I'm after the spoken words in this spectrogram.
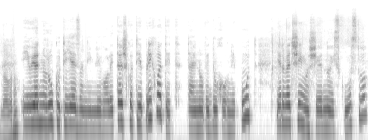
dobro. I u jednu ruku ti je zanimljivo, ali teško ti je prihvatiti taj novi duhovni put, jer već imaš jedno iskustvo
